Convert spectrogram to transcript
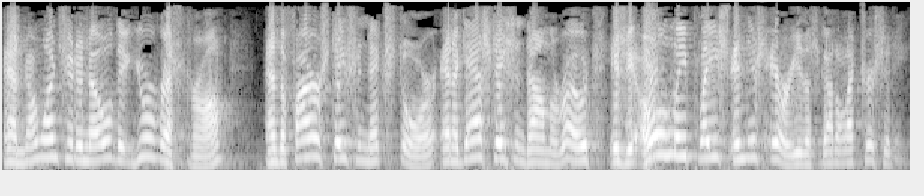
And I want you to know that your restaurant and the fire station next door and a gas station down the road is the only place in this area that's got electricity.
